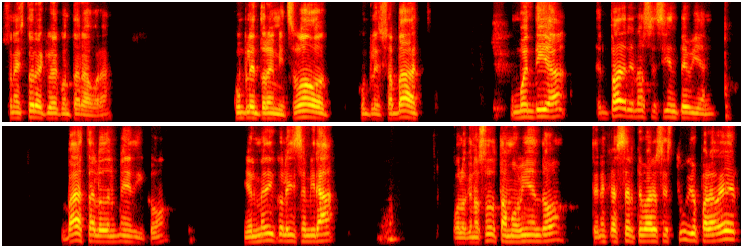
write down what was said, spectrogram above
es una historia que voy a contar ahora, cumplen Torah Mitzvot, cumplen Shabbat, un buen día el padre no se siente bien, va hasta lo del médico y el médico le dice, mira, por lo que nosotros estamos viendo, tenés que hacerte varios estudios para ver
